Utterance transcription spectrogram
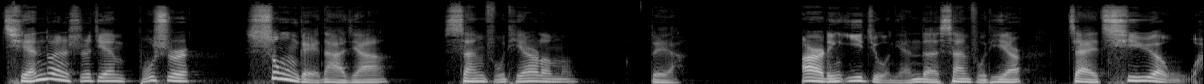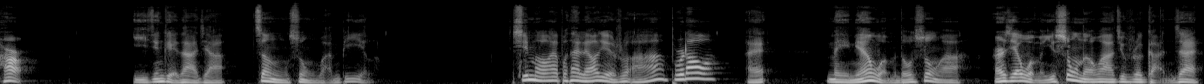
前段时间不是送给大家三伏贴了吗？对呀，二零一九年的三伏贴在七月五号已经给大家赠送完毕了。新朋友还不太了解，说啊，不知道啊，哎。每年我们都送啊，而且我们一送的话，就是赶在，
